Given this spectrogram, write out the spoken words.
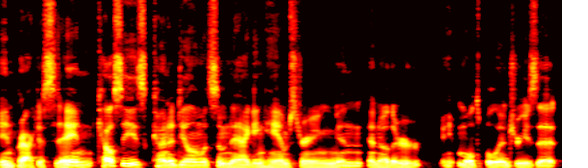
in practice today. And Kelce is kind of dealing with some nagging hamstring and, and other multiple injuries that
